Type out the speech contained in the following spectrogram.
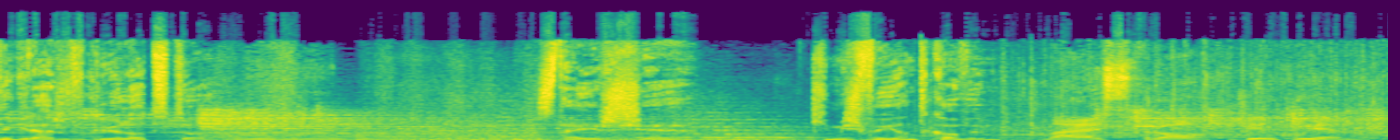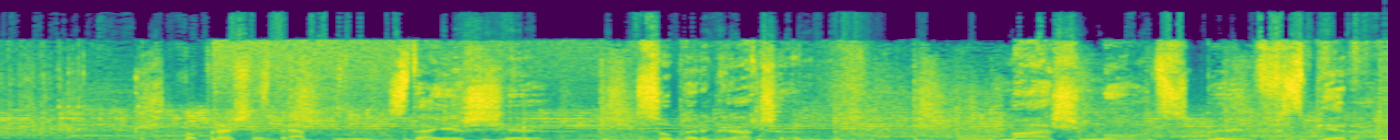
Gdy grasz w gry Lotto, stajesz się kimś wyjątkowym. Maestro, dziękujemy. Poproszę z bratki. Stajesz się supergraczem. Masz moc, by wspierać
